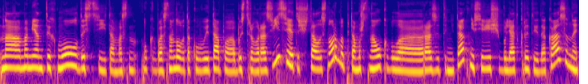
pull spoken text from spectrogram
на момент их молодости и там основ- ну, как бы основного такого этапа быстрого развития это считалось нормой, потому что наука была развита не так, не все вещи были открыты и доказаны.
